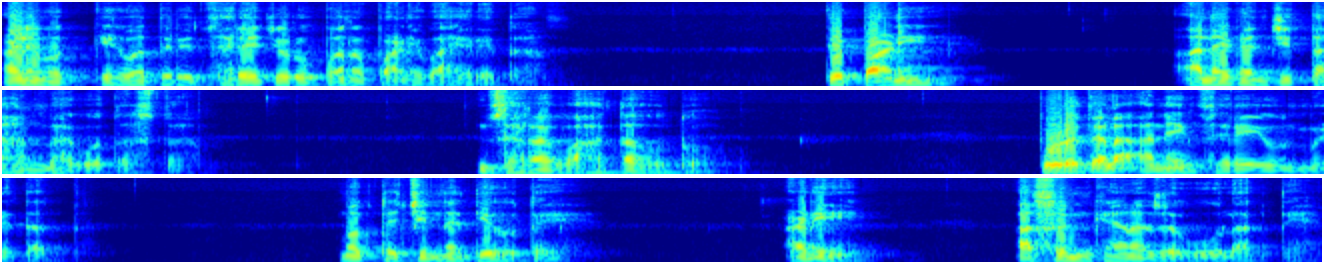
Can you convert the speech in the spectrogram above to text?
आणि मग केव्हा तरी झऱ्याच्या रूपानं पाणी बाहेर येतं. ते पाणी अनेकांची तहान भागवत असतं. झरा वाहता होतो. पुढे त्याला अनेक झरे येऊन मिळतात. मग त्याची नदी होते. आणि असंख्यानं जगवू लागते.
